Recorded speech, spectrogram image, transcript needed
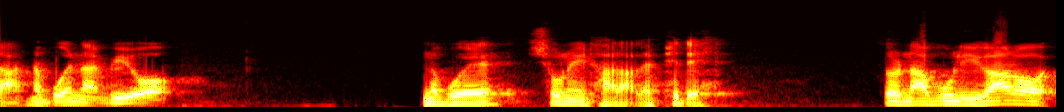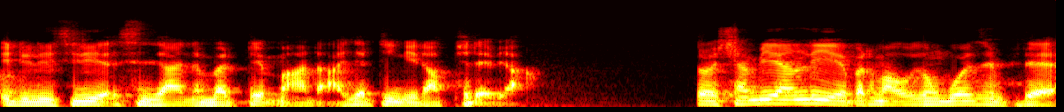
ဒါနှစ်ပွဲနိုင်ပြီးတော့နှစ်ပွဲရှုံးနေထားတာလည်းဖြစ်တယ်ဆို တော့နာပိုလီကတော့အီတလီစီးရဲ့အစင်ကြိုင်နံပါတ်1မှာဒါရက်တည်နေတာဖြစ်တယ်ဗျ။ဆိုတော့ချန်ပီယံလိရဲ့ပထမဦးဆုံးပွဲစဉ်ဖြစ်တဲ့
